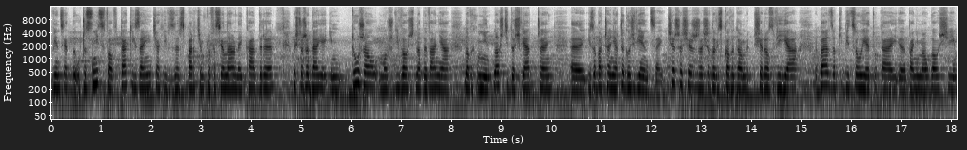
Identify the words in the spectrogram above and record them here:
więc jakby uczestnictwo w takich zajęciach i ze wsparciem profesjonalnej kadry myślę, że daje im dużą możliwość nabywania nowych umiejętności, doświadczeń e, i zobaczenia czegoś więcej. Cieszę się, że środowiskowy dom się rozwija. Bardzo kibicuję tutaj e, pani Małgosi,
